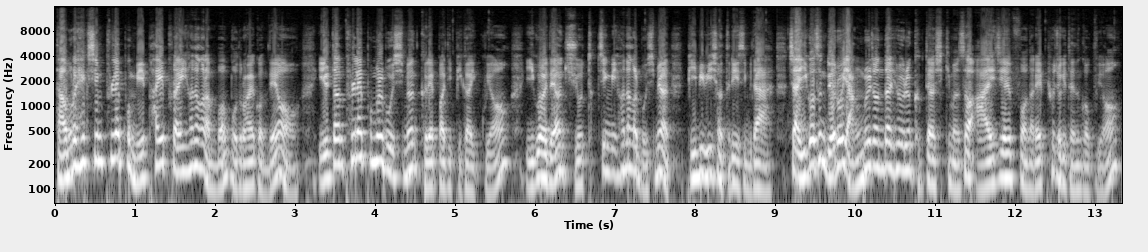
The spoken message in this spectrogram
다음으로 핵심 플랫폼 및 파이프라인 현황을 한번 보도록 할 건데요. 일단 플랫폼을 보시면 그래바디비가 있고요. 이거에 대한 주요 특징 및 현황을 보시면 BBB 셔틀이 있습니다. 자, 이것은 뇌로 약물 전달 효율을 극대화시키면서 IGF-1R의 표적이 되는 거고요.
